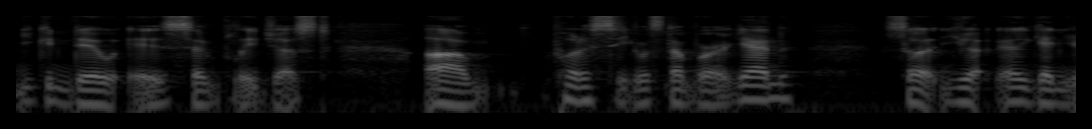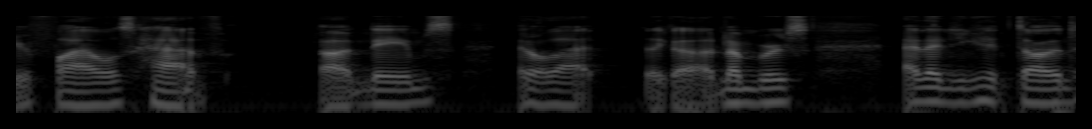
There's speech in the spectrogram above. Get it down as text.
you can do is simply just um, put a sequence number again. So you again your files have uh, names and all that like uh, numbers, and then you hit done,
